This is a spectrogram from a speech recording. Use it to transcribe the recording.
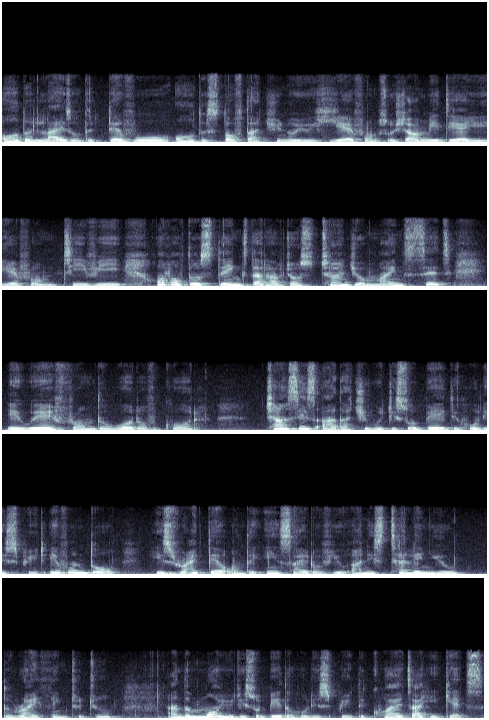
all the lies of the devil, all the stuff that you know you hear from social media, you hear from TV, all of those things that have just turned your mindset away from the Word of God chances are that you will disobey the Holy Spirit, even though He's right there on the inside of you and He's telling you the right thing to do. And the more you disobey the Holy Spirit, the quieter He gets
